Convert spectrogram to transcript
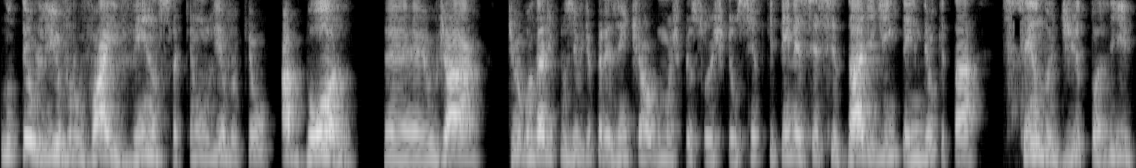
no teu livro Vai e Vença, que é um livro que eu adoro, é, eu já tive a oportunidade, inclusive, de presentear algumas pessoas que eu sinto que têm necessidade de entender o que está sendo dito ali.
